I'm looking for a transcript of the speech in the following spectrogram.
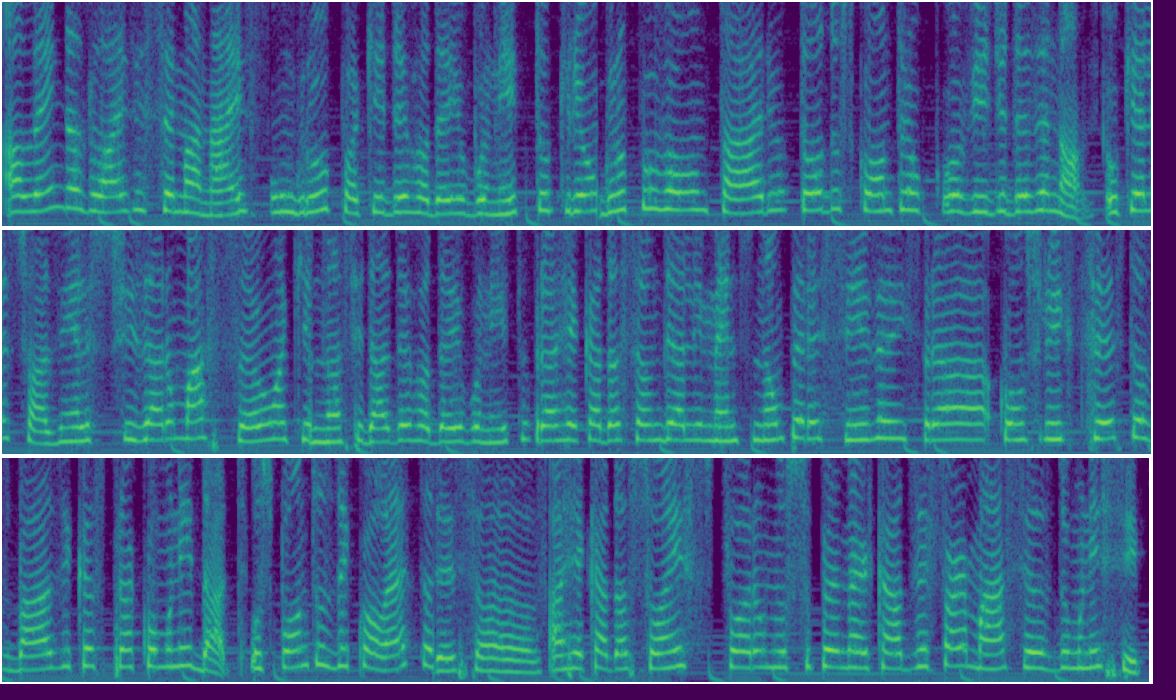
Além das lives semanais, um grupo aqui de Rodeio Bonito criou um grupo voluntário Todos contra o Covid-19. O que eles fazem? Eles fizeram uma ação aqui na cidade de Rodeio Bonito para arrecadação de alimentos não perecíveis para construir cestas básicas para comunidade. Os pontos de coleta dessas arrecadações foram nos supermercados e farmácias do município.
